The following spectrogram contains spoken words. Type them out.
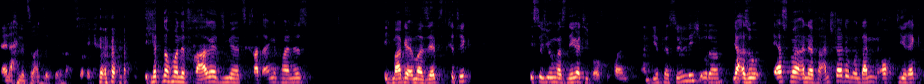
Nein, 21, ja, sorry. ich hätte noch mal eine Frage, die mir jetzt gerade eingefallen ist. Ich mag ja immer Selbstkritik. Ist euch irgendwas negativ aufgefallen? An dir persönlich oder? Ja, also erstmal an der Veranstaltung und dann auch direkt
